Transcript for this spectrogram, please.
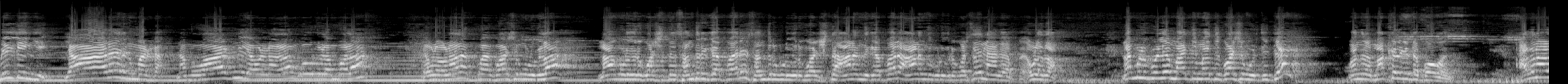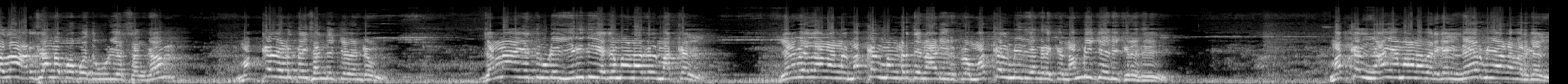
பில்டிங்கு யாரும் இருக்க மாட்டான். நம்ம வார்டுன்னு எவ்வளோ நாளும் ஊர்வலம் போகலாம் எவ்வளோ நாளும் கோஷம் கொடுக்கலாம். நான் கொடுக்குற கோஷத்தை சந்துரு கேட்பாரு சந்துரு கொடுக்குற கோஷத்தை ஆனந்த் கேட்பாரு ஆனந்த் கொடுக்குற கோஷத்தை நான் கேட்பேன் அவ்வளோதான் நம்மளுக்குள்ளே மாற்றி மாற்றி கோஷம் கொடுத்துட்டு வந்து மக்கள்கிட்ட போவாது. அதனால தான் அரசாங்க போக்குவரத்து ஊழியர் சங்கம் மக்கள் இடத்தை சந்திக்க வேண்டும். ஜனநாயகத்தினுடைய இறுதி எஜமானர்கள் மக்கள். எனவேதான் நாங்கள் மக்கள் மன்றத்தை நாடி இருக்கிறோம். மக்கள் மீது எங்களுக்கு நம்பிக்கை இருக்கிறது. மக்கள் நியாயமானவர்கள் நேர்மையானவர்கள்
